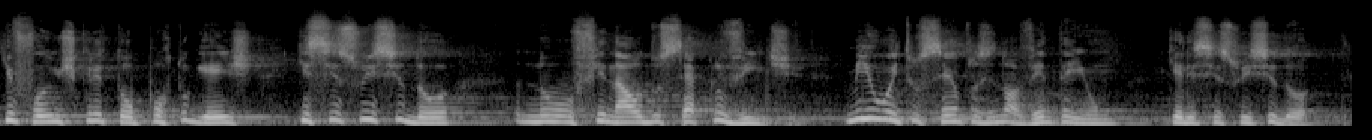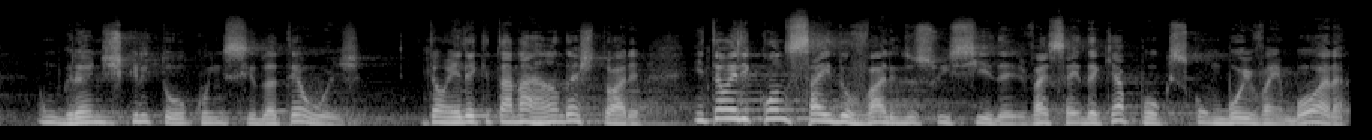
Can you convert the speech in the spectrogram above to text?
que foi um escritor português que se suicidou no final do século XX, 1891, que ele se suicidou. Um grande escritor conhecido até hoje. Então ele é que está narrando a história. Então ele quando sair do Vale do Suicida, ele vai sair daqui a pouco, se o comboio vai embora,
